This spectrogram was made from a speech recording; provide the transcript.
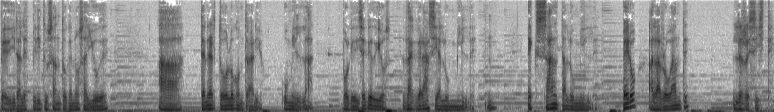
pedir al Espíritu Santo que nos ayude a tener todo lo contrario, humildad, porque dice que Dios da gracia al humilde, exalta al humilde, pero al arrogante le resiste.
